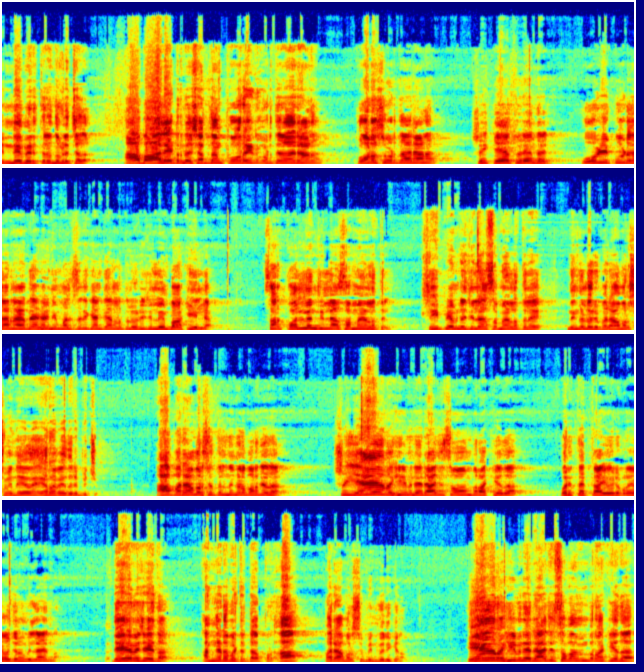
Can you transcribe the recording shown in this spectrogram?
എന്നെ വരുത്തണമെന്ന് വിളിച്ചത്. ആ ബാലേട്ടന്റെ ശബ്ദം കോറയിട്ട് കൊടുത്തതാരാണ് കോറസ് കൊടുത്തതാരാണ് ശ്രീ കെ സുരേന്ദ്രൻ. കോഴിക്കോടുകാരനെ അദ്ദേഹം ഇനി മത്സരിക്കാൻ കേരളത്തിൽ ഒരു ജില്ലയും ബാക്കിയില്ല. സാർ കൊല്ലം ജില്ലാ സമ്മേളനത്തിൽ സി പി എമ്മിന്റെ ജില്ലാ സമ്മേളനത്തിലെ നിങ്ങളുടെ ഒരു പരാമർശം എന്നെ ഏറെ വേദനിപ്പിച്ചു. ആ പരാമർശത്തിൽ നിങ്ങൾ പറഞ്ഞത് ശ്രീ എ റഹീമിനെ രാജ്യസഭാ മെമ്പറാക്കിയത് ഒരു തെറ്റായി ഒരു പ്രയോജനവുമില്ല എന്ന. ദയവ് ചെയ്ത് അങ്ങിടപെട്ടിട്ട് ആ പ്ര- ആ പരാമർശം പിൻവലിക്കണം. എ റഹീമിനെ രാജ്യസഭാ മെമ്പറാക്കിയത്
